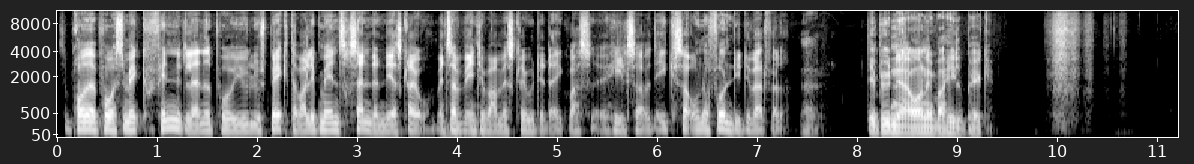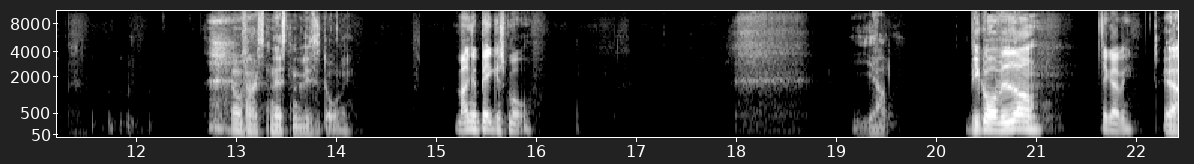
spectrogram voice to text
så prøvede jeg på at jeg ikke kunne finde et eller andet på Julius Bæk, der var lidt mere interessant end det, jeg skrev. Men så endte jeg bare med at skrive det, der ikke var så- helt så, ikke så underfundigt i hvert fald. Debutnerverne var helt Bæk. Det var faktisk næsten lige så dårligt. Mange begge små. Ja. Vi går videre. Det gør vi. Ja.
